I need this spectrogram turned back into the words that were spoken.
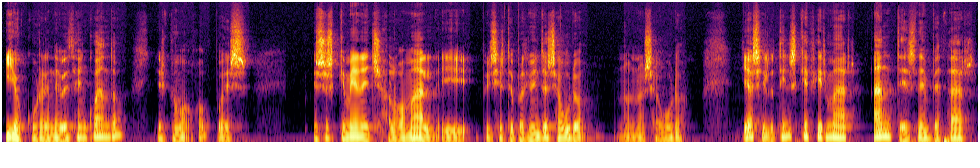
y ocurren de vez en cuando y es como, pues eso es que me han hecho algo mal y pues, si este procedimiento es seguro, no, no es seguro. Ya si lo tienes que firmar antes de empezar,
